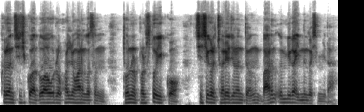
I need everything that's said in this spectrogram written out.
그런 지식과 노하우를 활용하는 것은 돈을 벌 수도 있고 지식을 전해주는 등 많은 의미가 있는 것입니다.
